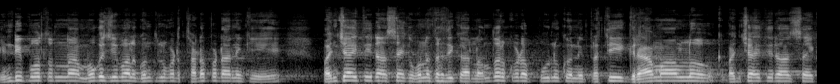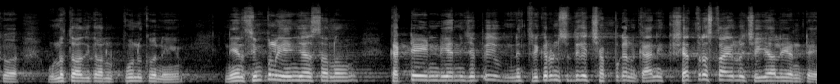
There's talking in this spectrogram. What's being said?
ఎండిపోతున్న మూగజీవాల గొంతులను కూడా తడపడానికి పంచాయతీరాజ్ శాఖ ఉన్నతాధికారులు అందరూ కూడా పూనుకొని ప్రతి గ్రామాల్లో పంచాయతీరాజ్ శాఖ ఉన్నతాధికారులు పూనుకొని నేను సింపుల్గా ఏం చేస్తాను? కట్టేయండి అని చెప్పి నేను త్రికరణ శుద్ధిగా చెప్పగలను కానీ క్షేత్రస్థాయిలో చేయాలి అంటే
